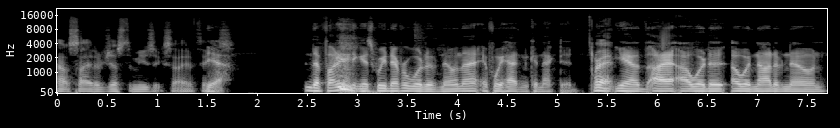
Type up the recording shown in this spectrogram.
outside of just the music side of things. Yeah. The funny thing is, we never would have known that if we hadn't connected. Right. You know, I I would I would not have known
